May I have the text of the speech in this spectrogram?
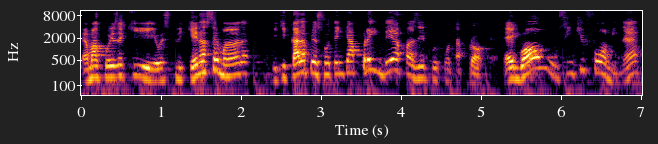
é uma coisa que eu expliquei na semana e que cada pessoa tem que aprender a fazer por conta própria. É igual sentir fome, né?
